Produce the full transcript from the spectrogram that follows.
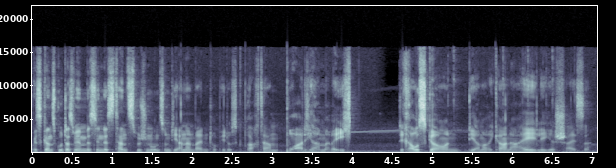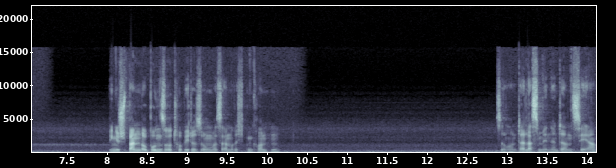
Ist ganz gut, dass wir ein bisschen Distanz zwischen uns und die anderen beiden Torpedos gebracht haben. Boah, die haben aber echt rausgehauen, die Amerikaner. Heilige Scheiße. Bin gespannt, ob unsere Torpedos irgendwas anrichten konnten. So, und da lassen wir ihn hinter uns her.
